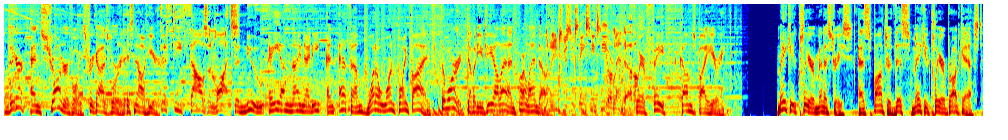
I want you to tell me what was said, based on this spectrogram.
A bigger and stronger voice for God's Word is now here. 50,000 watts. The new AM 990 and FM 101.5. The Word, WTLN Orlando. W268CT Orlando. Where faith comes by hearing. Make It Clear Ministries has sponsored this Make It Clear broadcast.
